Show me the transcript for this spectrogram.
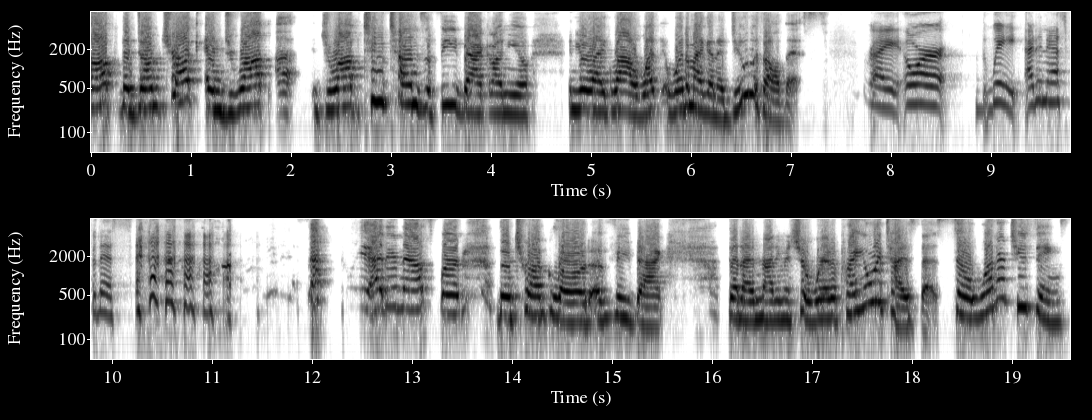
up the dump truck and drop uh, drop two tons of feedback on you, and you're like, "Wow, what what am I going to do with all this?" Right? Or wait, I didn't ask for this. I didn't ask for the truckload of feedback that I'm not even sure where to prioritize this. So one or two things,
